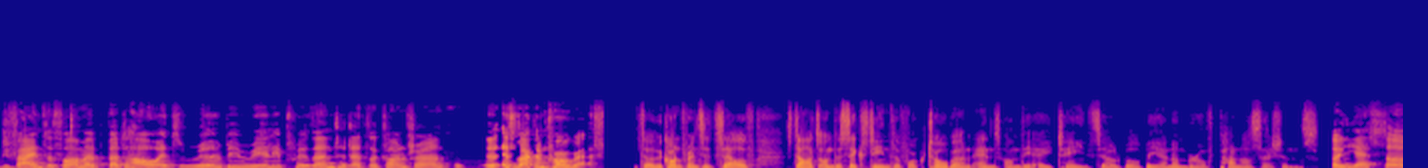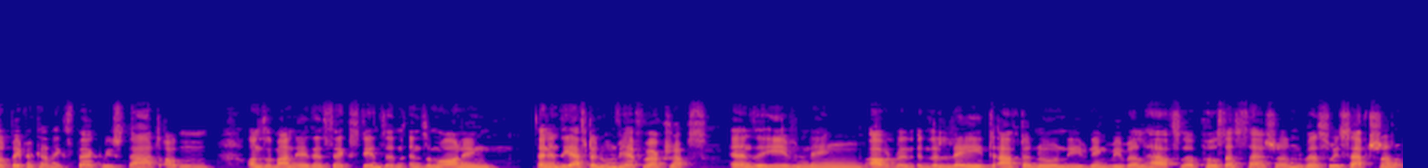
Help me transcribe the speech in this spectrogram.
define the format, but how it will be really presented at the conference is work in progress. So the conference itself starts on the 16th of October and ends on the 18th. So it will be a number of panel sessions. Oh, yes. So people can expect we start on on the Monday, the 16th in, in the morning. Then in the afternoon we have workshops. In the evening, or in the late afternoon, evening, we will have the poster session with reception.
